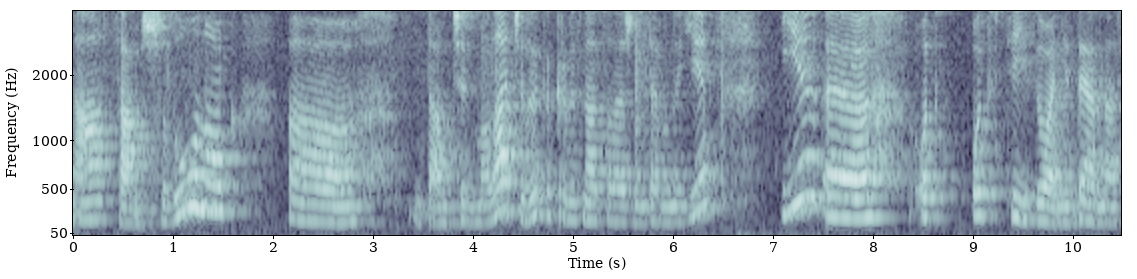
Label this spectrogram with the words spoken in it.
на сам шлунок, е, там чи мала, чи велика кривизна, залежно де воно є. І е, от, от в цій зоні, де в нас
